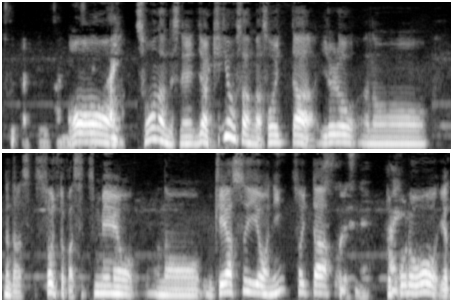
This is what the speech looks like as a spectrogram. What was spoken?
作ったっていう感じですね。はい。そうなんですね。じゃあ、企業さんがそういった、いろいろ、あのーなんだ、装置とか説明を、あのー受けやすいように、そういったそうですね。とはいころをや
